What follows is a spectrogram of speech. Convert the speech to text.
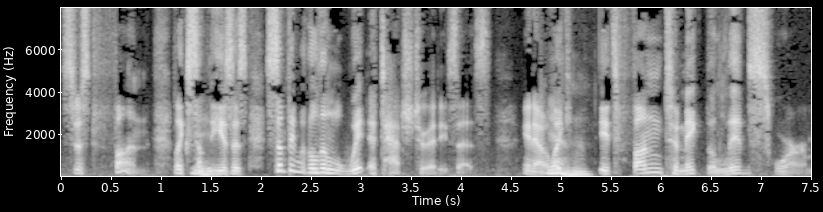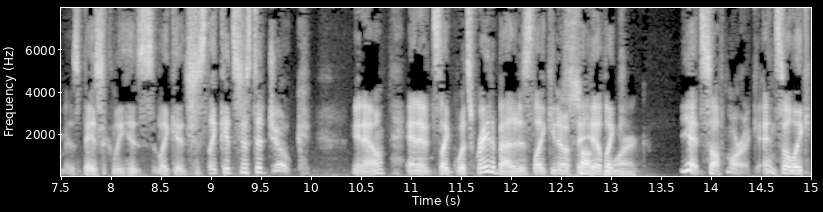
just fun. Like something he says something with a little wit attached to it. He says, you know, like mm-hmm. it's fun to make the libs squirm. Is basically his like it's just like it's just a joke. You know, and it's like what's great about it is like you know if they, like. Yeah, it's sophomoric. And so like,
